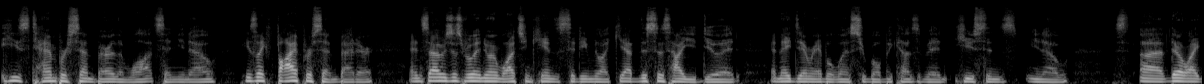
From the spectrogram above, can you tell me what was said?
he's ten percent better than Watson. You know, he's like five percent better. And so I was just really enjoying watching Kansas City and be like, yeah, this is how you do it. And they didn't were able to win a Super Bowl because of it. Houston's, you know, uh, they're like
